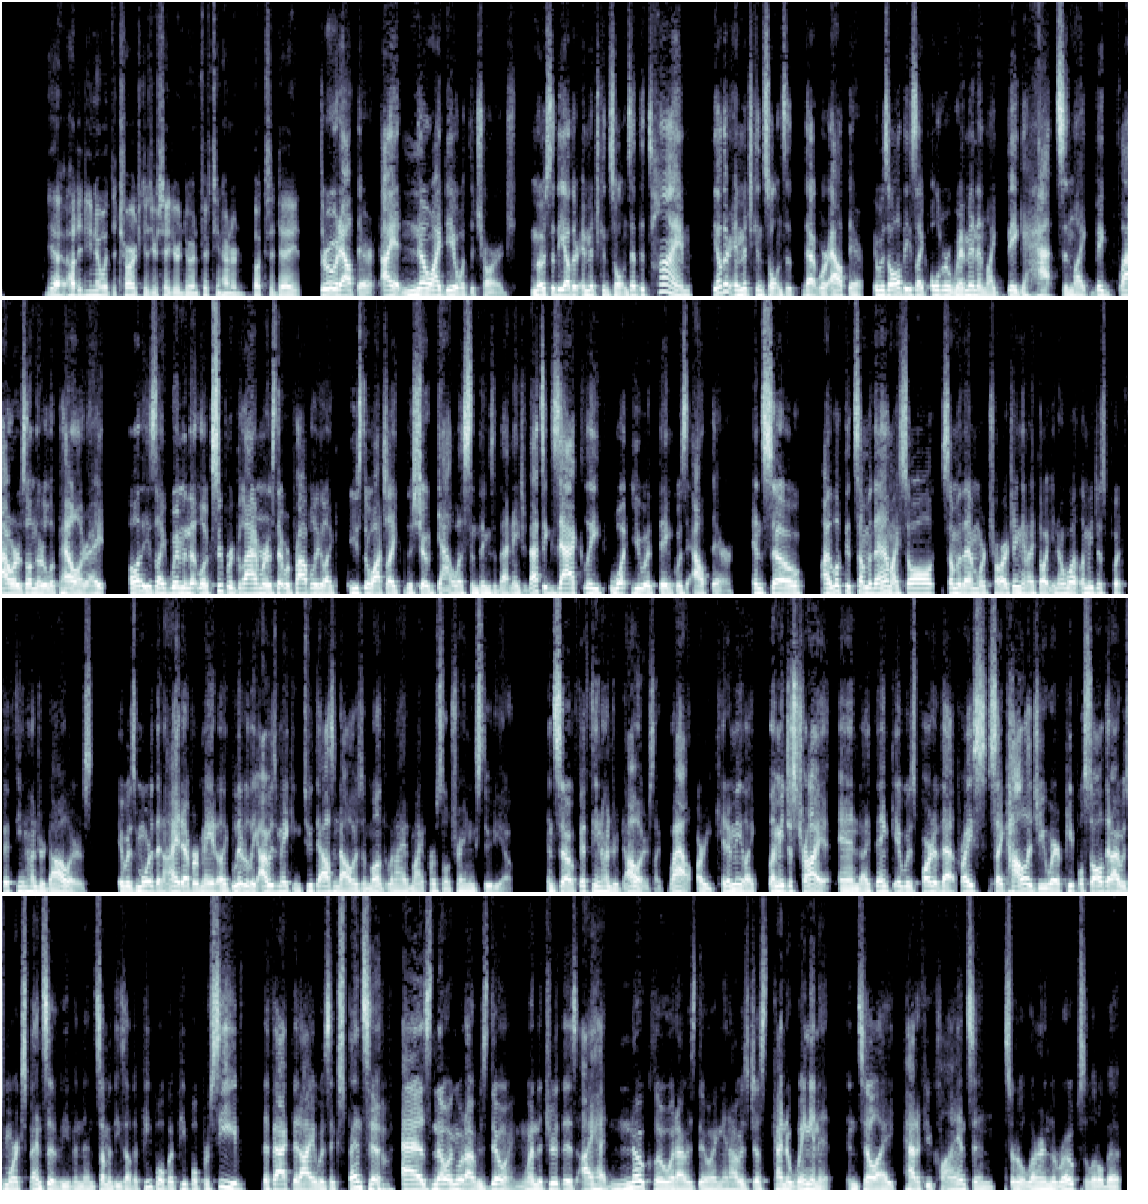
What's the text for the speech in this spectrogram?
Yeah. How did you know what to charge? Because you said you're doing 1500 bucks a day. Threw it out there. I had no idea what to charge. Most of the other image consultants at the time, the other image consultants that, that were out there, it was all these like older women and like big hats and like big flowers on their lapel, right? All these like women that look super glamorous that were probably like used to watch like the show Dallas and things of that nature. That's exactly what you would think was out there. And so I looked at some of them. I saw some of them were charging, and I thought, you know what? Let me just put fifteen hundred dollars. It was more than I had ever made. Like literally, I was making two thousand dollars a month when I had my personal training studio. And so fifteen hundred dollars, like, wow, are you kidding me? Like, let me just try it. And I think it was part of that price psychology where people saw that I was more expensive even than some of these other people, but people perceived the fact that I was expensive as knowing what I was doing. When the truth is, I had no clue what I was doing and I was just kind of winging it until I had a few clients and sort of learned the ropes a little bit.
